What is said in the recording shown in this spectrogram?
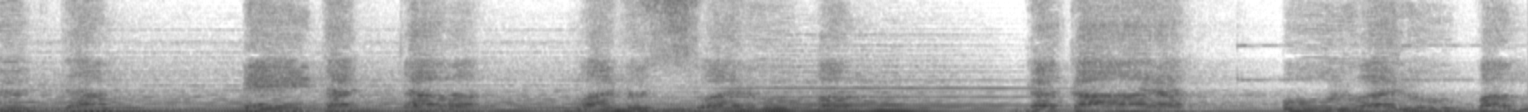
रुद्धम् एतत्तव मनुस्वरूपम् गकार पूर्वरूपम्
